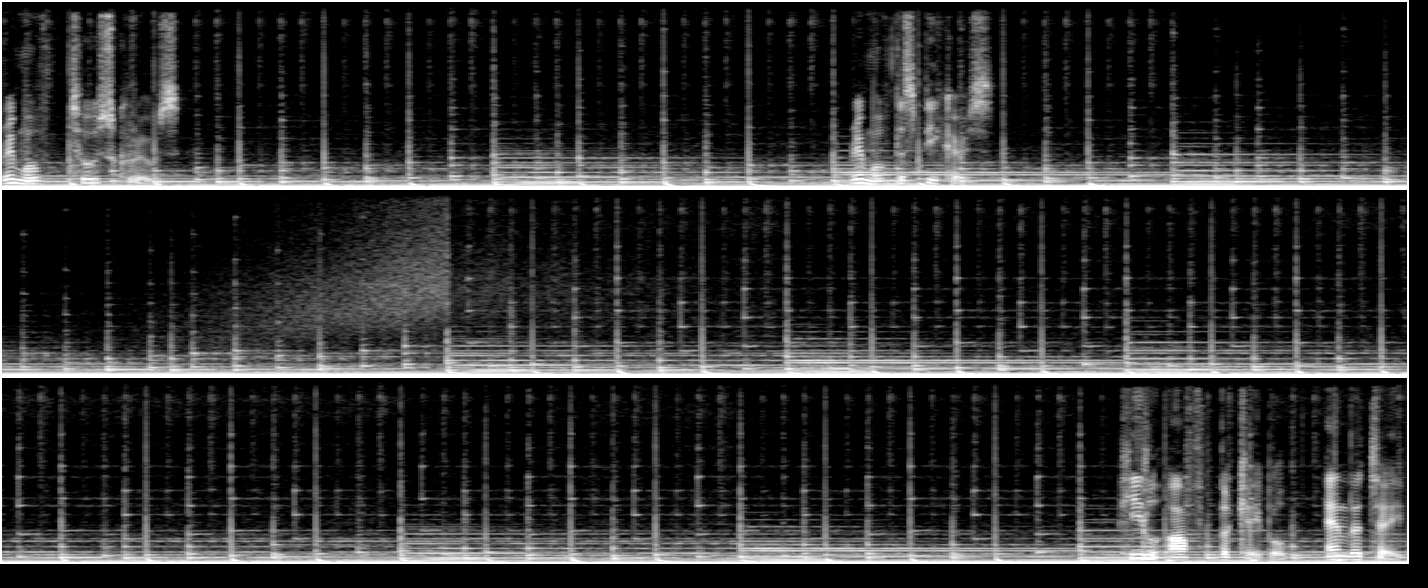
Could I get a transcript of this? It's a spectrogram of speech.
Remove two screws. Remove the speakers. Peel off the cable and the tape.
